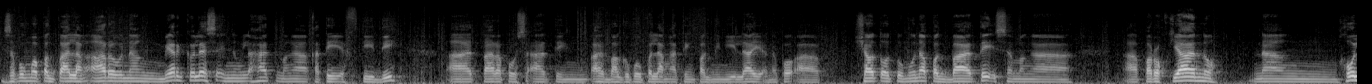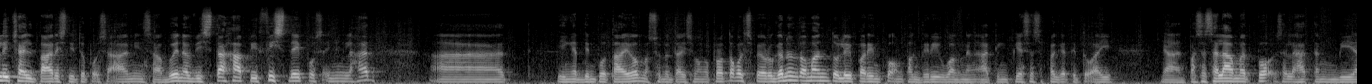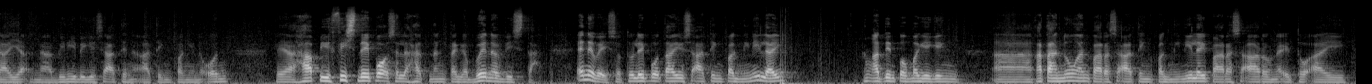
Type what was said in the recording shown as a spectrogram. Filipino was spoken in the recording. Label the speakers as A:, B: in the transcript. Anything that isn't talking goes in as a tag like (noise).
A: Isa pong mapagpalang araw ng Miyerkules sa inyong lahat mga ka-TFTD. At para po sa ating, ah, bago po pala ang ating pagninilay, ano po, ah, shout out po muna pagbati sa mga ah, parokyano ng Holy Child Parish dito po sa amin sa Buena Vista. Happy Feast Day po sa inyong lahat. At ingat din po tayo, masunod tayo sa mga protocols. Pero ganun pa man, tuloy pa rin po ang pagdiriwang ng ating piyesa sapagat ito ay yan, pasasalamat po sa lahat ng biyaya na binibigay sa atin ng ating Panginoon. Kaya happy feast day po sa lahat ng taga Buena Vista. Anyway, so tuloy po tayo sa ating pagninilay. Ang atin po magiging uh, katanungan para sa ating pagninilay para sa araw na ito ay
